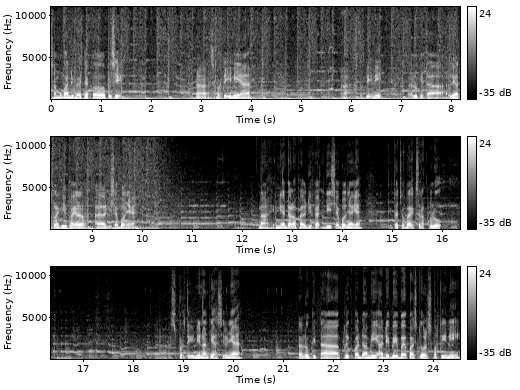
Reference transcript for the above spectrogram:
sambungkan device nya ke PC nah seperti ini ya. Nah seperti ini lalu kita lihat lagi file uh, disable-nya. Nah ini adalah file disable-nya ya. Kita coba ekstrak dulu. Nah seperti ini nanti hasilnya. Lalu kita klik pada Mi ADB bypass tool seperti ini.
